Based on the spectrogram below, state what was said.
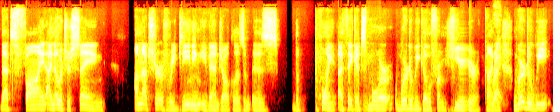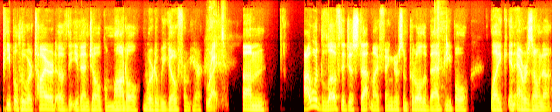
that's fine. I know what you're saying. I'm not sure if redeeming evangelicalism is the point. I think it's mm-hmm. more where do we go from here, kind right. of. Where do we people who are tired of the evangelical model? Where do we go from here? Right. Um, I would love to just snap my fingers and put all the bad people like in Arizona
